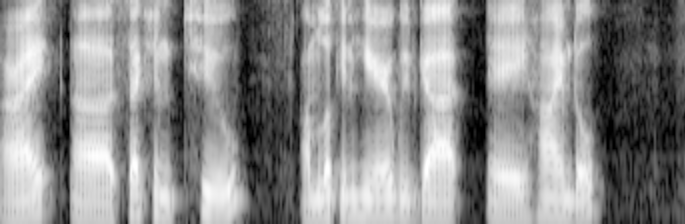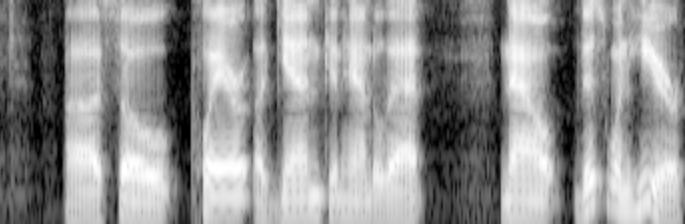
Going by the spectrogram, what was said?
All right, uh, section two I'm looking here. We've got a Heimdall. Uh, so Claire, again, can handle that. Now, this one here,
